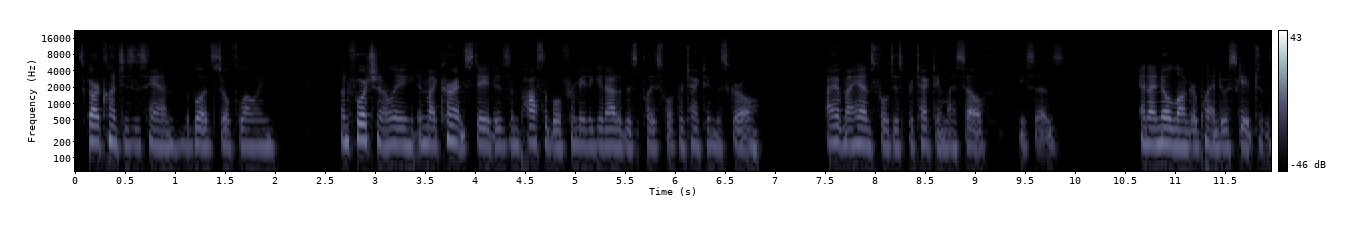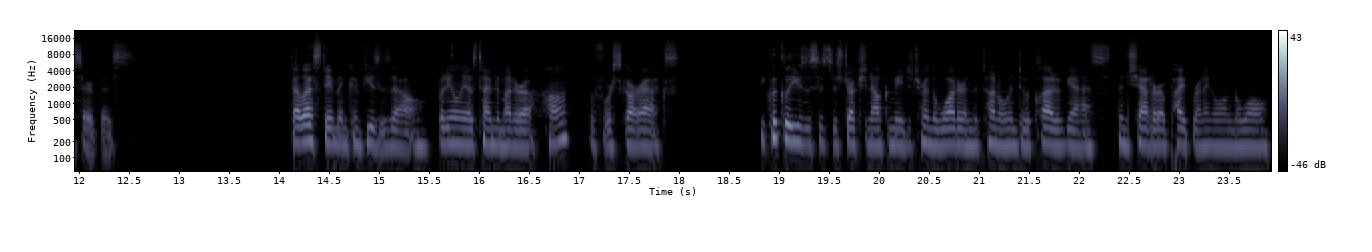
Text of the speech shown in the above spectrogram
Scar clenches his hand, the blood still flowing. Unfortunately, in my current state, it is impossible for me to get out of this place while protecting this girl. I have my hands full just protecting myself, he says, and I no longer plan to escape to the surface. That last statement confuses Al, but he only has time to mutter a huh before Scar acts. He quickly uses his destruction alchemy to turn the water in the tunnel into a cloud of gas, then shatter a pipe running along the wall.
